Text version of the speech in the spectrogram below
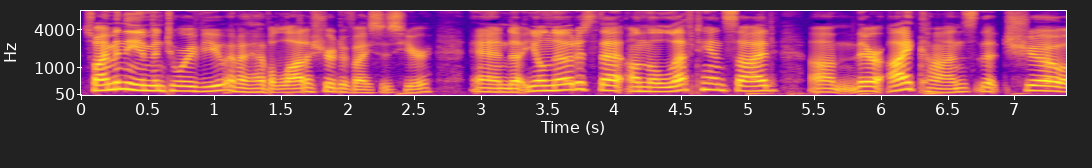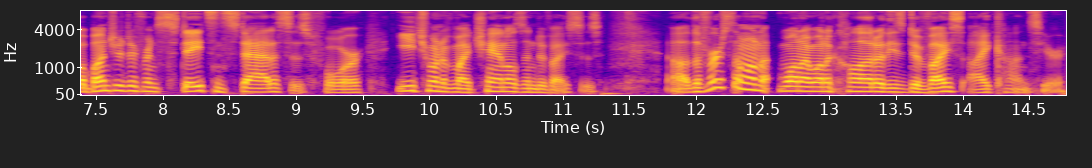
So I'm in the inventory view and I have a lot of Shure devices here. And uh, you'll notice that on the left hand side, um, there are icons that show a bunch of different states and statuses for each one of my channels and devices. Uh, the first one, one I want to call out are these device icons here.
